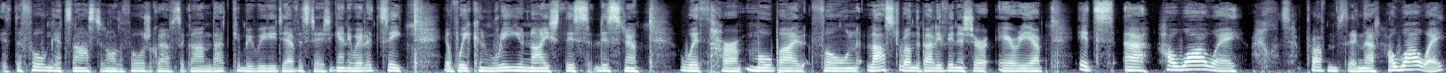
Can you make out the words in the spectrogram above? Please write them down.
if the phone gets lost and all the photographs are gone, that can be really devastating. Anyway, let's see if we can reunite this listener with her mobile phone lost around the Ballyviniter area. It's uh, a Huawei. I always have problems saying that? Huawei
